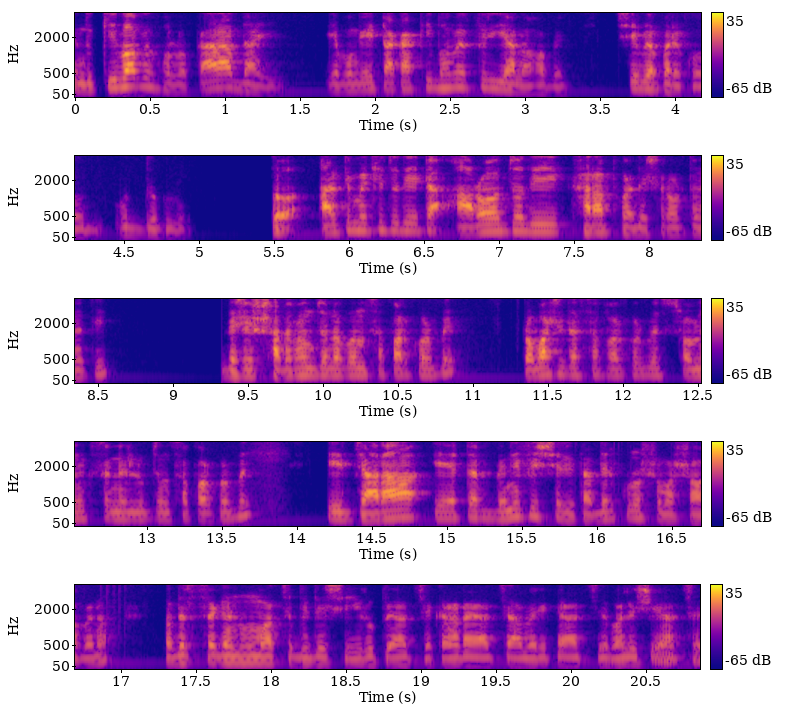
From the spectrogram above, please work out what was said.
কিন্তু কীভাবে হলো, কারা দায়ী এবং এই টাকা কীভাবে ফিরিয়ে আনা হবে, সে ব্যাপারে কোনো উদ্যোগ নেই। তো আলটিমেটলি যদি এটা আরও যদি খারাপ হয় দেশের অর্থনীতি, দেশের সাধারণ জনগণ সাফার করবে, প্রবাসীরা সাফার করবে, শ্রমিক শ্রেণির লোকজন সাফার করবে এই যারা এটার বেনিফিশিয়ারি তাদের কোনো সমস্যা হবে না। তাদের সেকেন্ড হোম আছে, বিদেশে, ইউরোপে আছে, কানাডায় আছে, আমেরিকা আছে, মালয়েশিয়া আছে।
